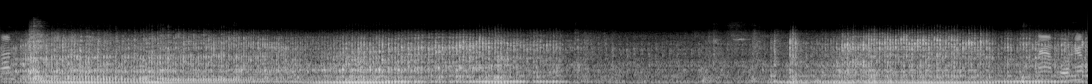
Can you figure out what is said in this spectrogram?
ก่อนหน้าฝนครับ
